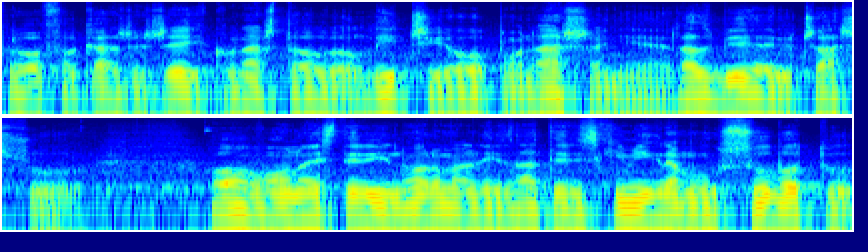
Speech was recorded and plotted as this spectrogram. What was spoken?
Profa kaže, Željko, na šta ovo liči, ovo ponašanje, razbijaju čašu, ovo, ono, jeste vi normalni, znate s kim igramo u subotu,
